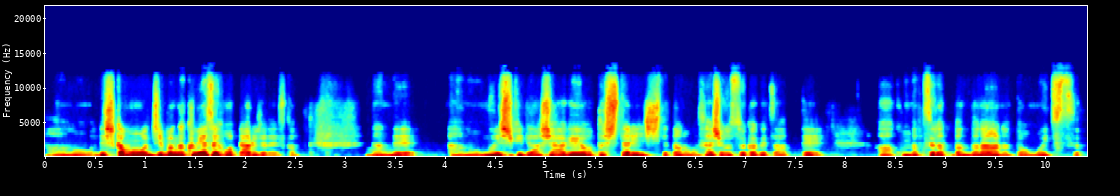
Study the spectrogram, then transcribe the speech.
あのでしかも自分が組みやすい方ってあるじゃないですか。うなんで、あの無意識で足上げようとしたりしてたのが最初の数ヶ月あってあこんな癖だったんだなぁなんて思いつつ。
